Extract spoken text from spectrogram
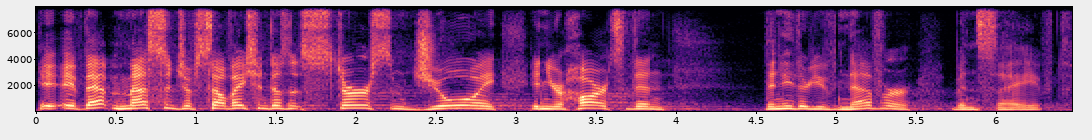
if that message of salvation doesn't stir some joy in your hearts, then, then either you've never been saved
